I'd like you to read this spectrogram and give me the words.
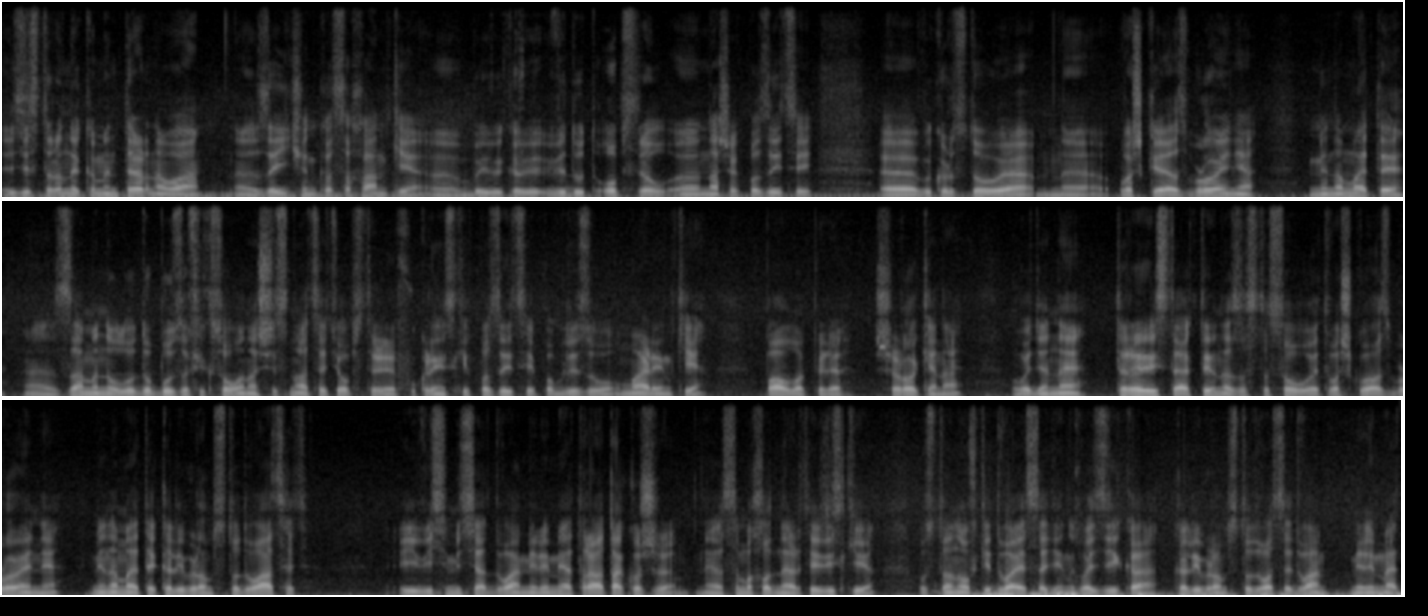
зі сторони Комінтернова, е, Заїченко, Саханки. Бойовики ведуть обстріл наших позицій, використовує важке озброєння. Міномети за минулу добу зафіксовано 16 обстрілів українських позицій поблизу Мар'їнки, Павлопіля, Широкіна, Водяне. Терористи активно застосовують важку озброєння, міномети калібром 120 і 82 мм, а також е, самоходні артилерійські установки 2С1 «Гвоздика» калібром 122 мм.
